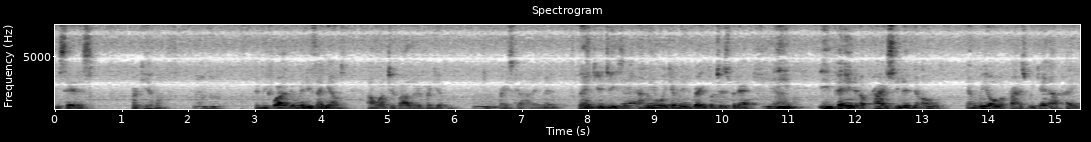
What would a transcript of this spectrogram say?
He says, forgive them. And before I do anything else, I want you, Father, to forgive them. Mhm. Praise God. Amen. Thank you, Jesus. Yeah. I mean, we can be grateful just for that. Yeah. He he paid a price he didn't owe. And we owe a price we cannot pay.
